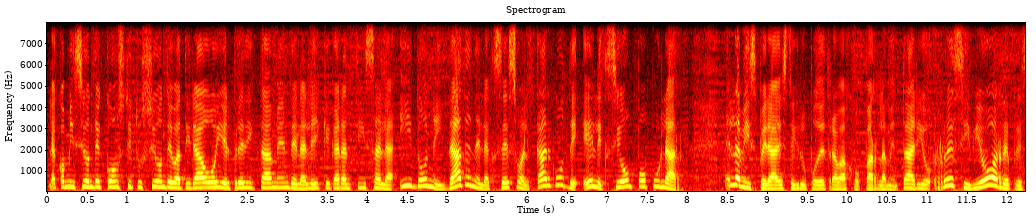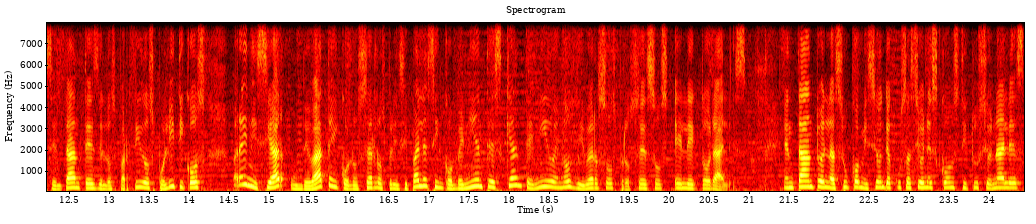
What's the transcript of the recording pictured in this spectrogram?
La Comisión de Constitución debatirá hoy el predictamen de la ley que garantiza la idoneidad en el acceso al cargo de elección popular. En la víspera, este grupo de trabajo parlamentario recibió a representantes de los partidos políticos para iniciar un debate y conocer los principales inconvenientes que han tenido en los diversos procesos electorales. En tanto, en la subcomisión de acusaciones constitucionales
